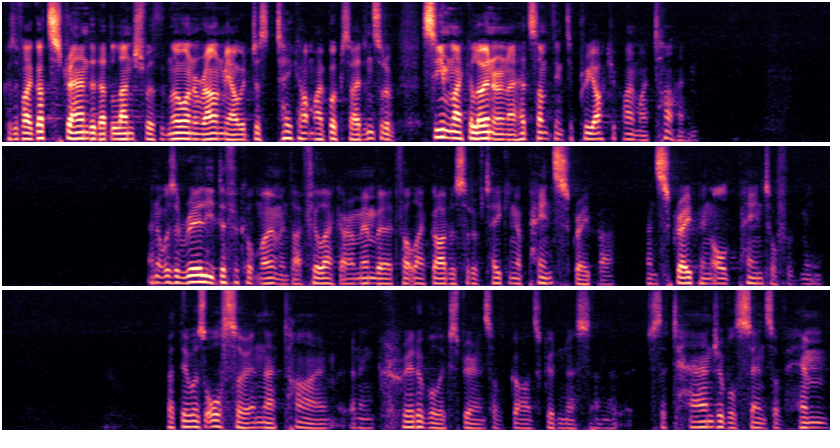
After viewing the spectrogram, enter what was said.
Because if I got stranded at lunch with no one around me, I would just take out my book so I didn't sort of seem like a loner and I had something to preoccupy my time. And it was a really difficult moment. I feel like I remember it felt like God was sort of taking a paint scraper and scraping old paint off of me. But there was also in that time an incredible experience of God's goodness and just a tangible sense of Him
